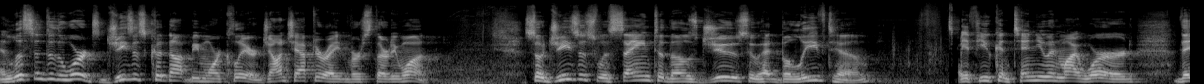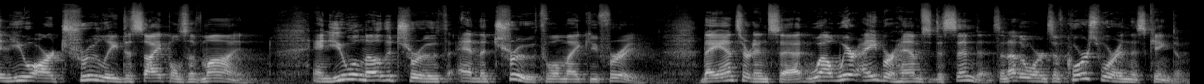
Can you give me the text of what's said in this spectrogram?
And listen to the words. Jesus could not be more clear. John chapter 8 verse 31. So Jesus was saying to those Jews who had believed him, if you continue in my word, then you are truly disciples of mine. And you will know the truth, and the truth will make you free. They answered and said, Well, we're Abraham's descendants. In other words, of course we're in this kingdom.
